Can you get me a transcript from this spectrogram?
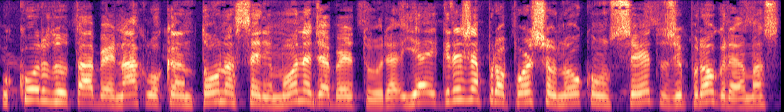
O coro do tabernáculo cantou na cerimônia de abertura e a igreja proporcionou concertos e programas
